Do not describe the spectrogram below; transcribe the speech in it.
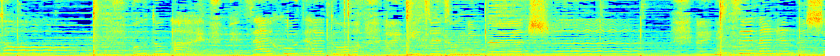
懂，不懂爱，别在乎太多。爱你最聪明的眼神，爱你最男人的笑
